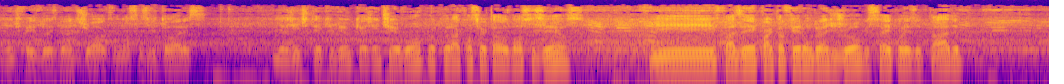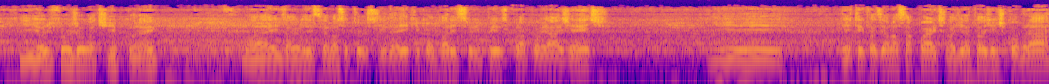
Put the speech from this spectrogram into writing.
A gente fez dois grandes jogos nas nossas vitórias. E a gente tem que ver o que a gente errou, procurar consertar os nossos erros. E fazer quarta-feira um grande jogo, sair com o resultado. E hoje foi um jogo atípico, né? Mas agradecer a nossa torcida aí que compareceu em peso para apoiar a gente. E a gente tem que fazer a nossa parte. Não adianta a gente cobrar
